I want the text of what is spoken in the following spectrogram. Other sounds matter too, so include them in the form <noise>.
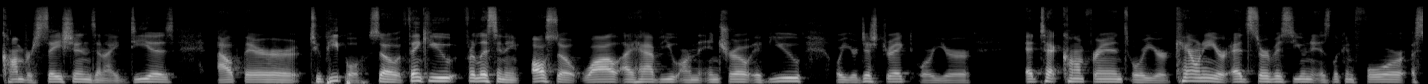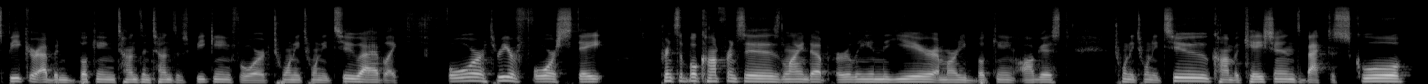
conversations and ideas out there to people. So thank you for listening. Also, while I have you on the intro, if you or your district or your ed tech conference or your county or ed service unit is looking for a speaker, I've been booking tons and tons of speaking for 2022. I have like four, three or four state principal conferences lined up early in the year. I'm already booking August 2022, convocations, back to school.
